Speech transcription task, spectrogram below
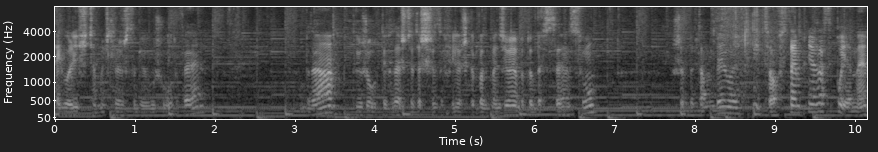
Tego liścia myślę, że sobie już urwę. Dobra, tych żółtych reszty też się za chwileczkę pozbędziemy, bo to bez sensu. Żeby tam były. I co? Wstępnie zasypujemy.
